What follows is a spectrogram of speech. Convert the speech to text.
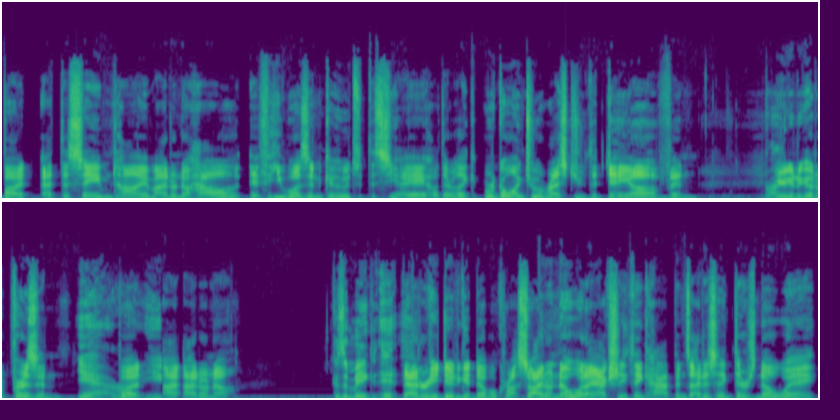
but at the same time I don't know how if he was in cahoots with the CIA how they're like we're going to arrest you the day of and Right. you're gonna go to prison. yeah. Right. But He- I, I don't know because it makes it that it- or he did get double crossed. So I don't know what I actually think happens. I just think there's no way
